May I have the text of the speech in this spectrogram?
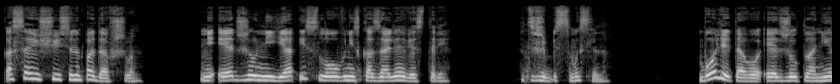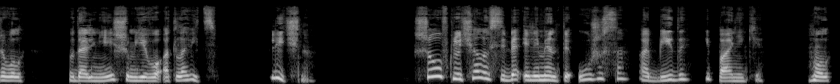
касающуюся нападавшего. Ни Эджил, ни я и слова не сказали о Вестере. Это же бессмысленно. Более того, Эджил планировал в дальнейшем его отловить лично. Шоу включало в себя элементы ужаса, обиды и паники. Мол,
